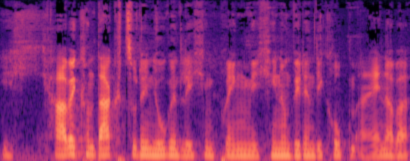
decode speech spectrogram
Ich habe Kontakt zu den Jugendlichen, bringe mich hin und wieder in die Gruppen ein, aber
